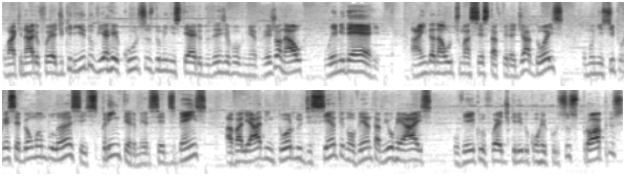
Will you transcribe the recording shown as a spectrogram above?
O maquinário foi adquirido via recursos do Ministério do Desenvolvimento Regional, o MDR. Ainda na última sexta-feira, dia 2, o município recebeu uma ambulância Sprinter Mercedes-Benz avaliada em torno de 190 mil reais. O veículo foi adquirido com recursos próprios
